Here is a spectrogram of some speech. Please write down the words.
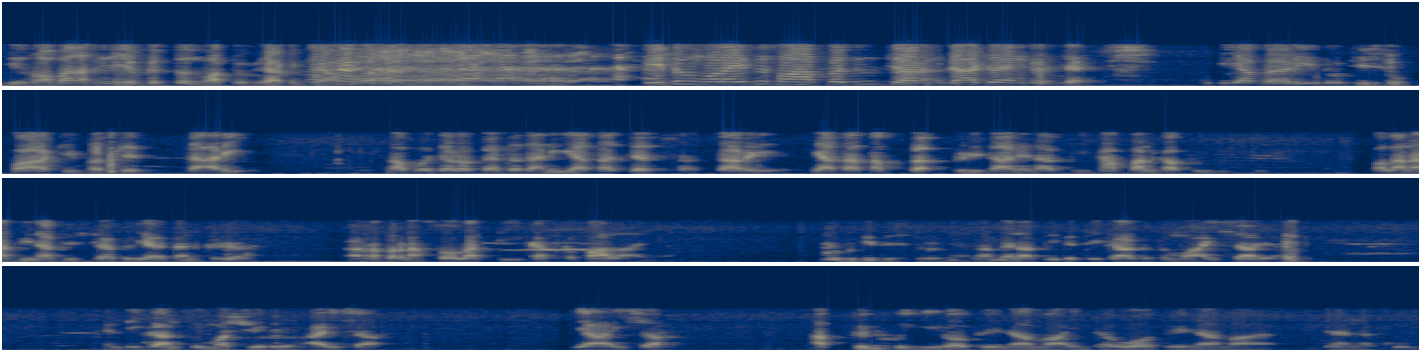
Di sahabat aslinya ya ketun waktu kadung jawab. itu mulai itu sahabat itu jarang, tidak ada yang kerja. Tiap hari itu di supa di masjid cari Napa cara bahasa tadi ya tajat cari ya tetap beritanya Nabi kapan kabun itu. Kalau Nabi Nabi sudah kelihatan gerah karena pernah sholat diikat kepalanya. Itu begitu seterusnya. Sampai Nabi ketika ketemu Aisyah ya, Hentikan si masyur Aisyah. Ya Aisyah, Abdun khuyiro benama indawa benama danakum.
